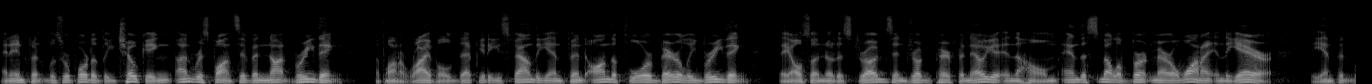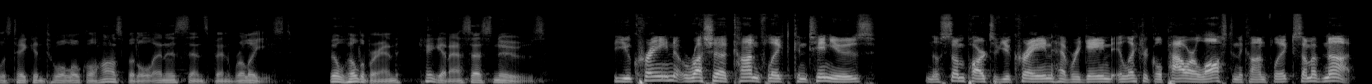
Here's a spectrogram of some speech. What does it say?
An infant was reportedly choking, unresponsive, and not breathing. Upon arrival, deputies found the infant on the floor, barely breathing. They also noticed drugs and drug paraphernalia in the home and the smell of burnt marijuana in the air. The infant was taken to a local hospital and has since been released. Phil Hildebrand, KNSS News. The Ukraine Russia conflict continues. And though some parts of Ukraine have regained electrical power lost in the conflict, some have not.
